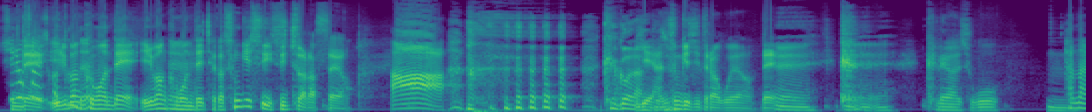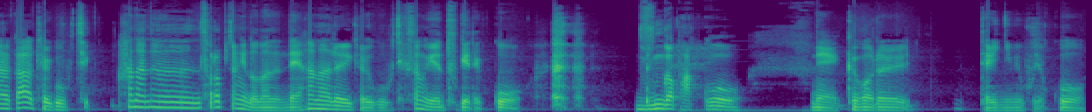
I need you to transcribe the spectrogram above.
시력 근데 사이즈 같은데. 일반 그건데 일반 네. 그건데 제가 숨길 수 있을 줄 알았어요. 아. 그건 안 이게 안 되죠. 숨겨지더라고요. 네. 예. 예, 예. 그래가지고 음. 하나가 결국 책 하나는 서랍장에 넣어놨는데 하나를 결국 책상 위에 두게 됐고 누군가 받고 네 그거를 대리님이 보셨고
